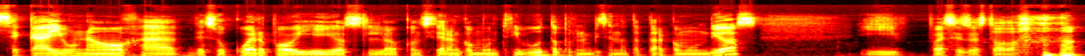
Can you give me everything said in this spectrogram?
se cae una hoja de su cuerpo y ellos lo consideran como un tributo, pues lo empiezan a tratar como un dios. Y pues eso es todo.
